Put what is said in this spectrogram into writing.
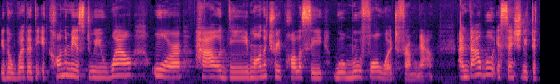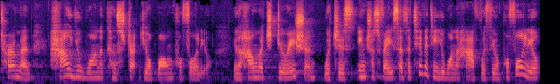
you know, whether the economy is doing well or how the monetary policy will move forward from now. And that will essentially determine how you want to construct your bond portfolio. You know, how much duration, which is interest rate sensitivity you want to have with your portfolio,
